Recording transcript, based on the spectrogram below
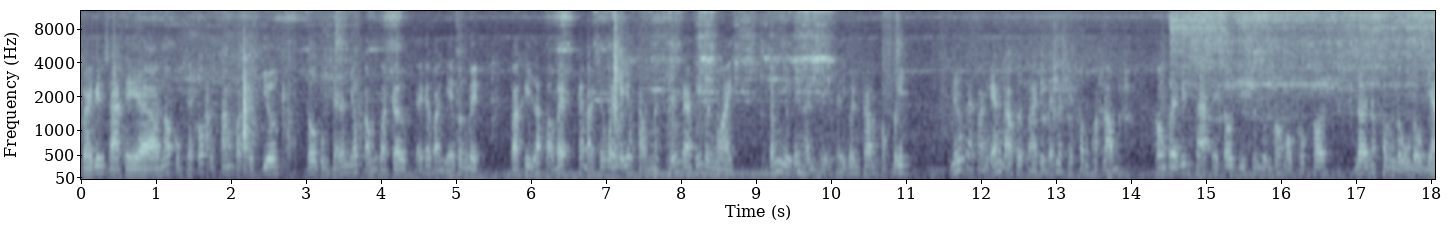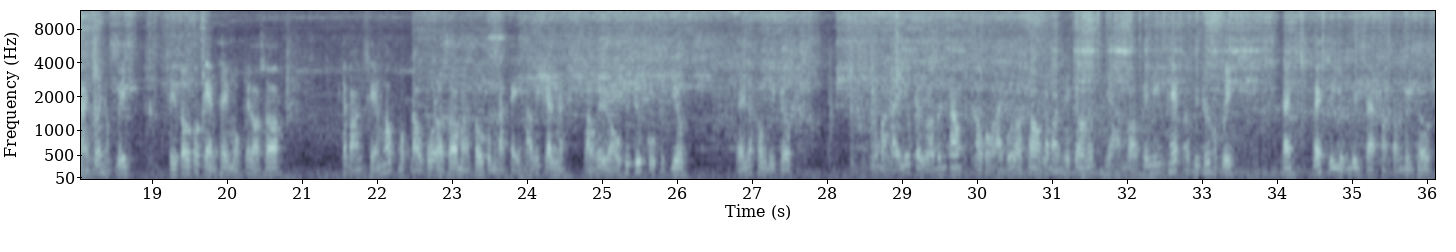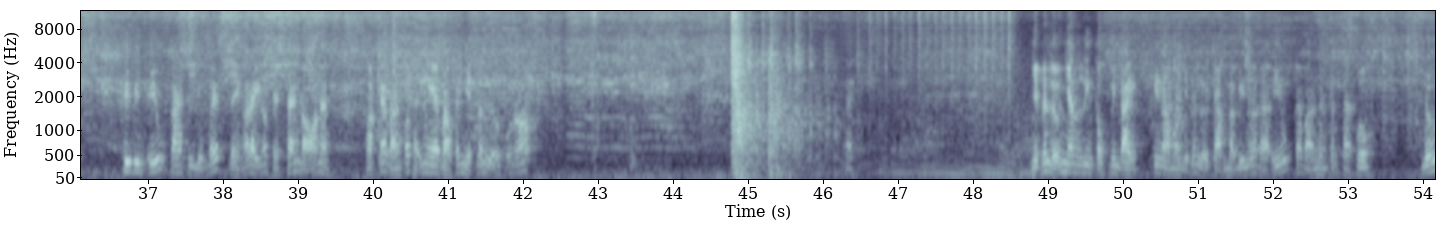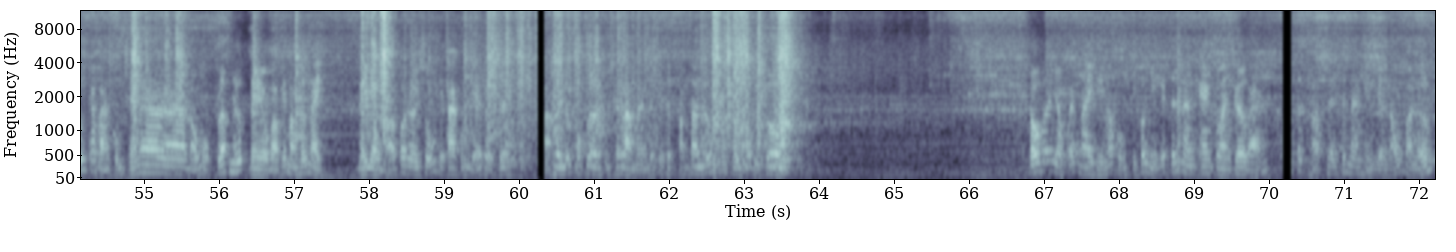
Về pin sạc thì à, nó cũng sẽ có cực âm và cực dương. Tôi cũng sẽ đánh dấu cộng và trừ để các bạn dễ phân biệt. Và khi lắp vào bếp các bạn sẽ quay cái dấu cộng này hướng ra phía bên ngoài giống như cái hình hiển thị bên trong hộp pin nếu các bạn gắn đảo cực lại thì bếp nó sẽ không hoạt động. Còn về pin sạc thì tôi chỉ sử dụng có một cục thôi, nên nó không đủ độ dài với hộp pin. Thì tôi có kèm thêm một cái lò xo. Các bạn sẽ móc một đầu của lò xo mà tôi cũng đã cày hở cái chân nè, vào cái lỗ phía trước của cực dương, để nó không bị trượt. Các bạn đẩy dấu trừ vào bên trong, đầu còn lại của lò xo, các bạn sẽ cho nó chạm vào cái miếng thép ở phía trước hộp pin. Đây, bếp sử dụng pin sạc hoạt động bình thường. Khi pin yếu, ta sử dụng bếp, đèn ở đây nó sẽ sáng đỏ nè hoặc các bạn có thể nghe vào cái nhịp đánh lửa của nó. Đây. nhịp đánh lửa nhanh, liên tục, pin đầy. Khi nào mà nhịp đánh lửa chậm là pin nó đã yếu, các bạn nên cắm sạc vô. Nướng các bạn cũng sẽ ờ, đổ một lớp nước đều vào cái mâm hướng này. Để dầu mỡ có rơi xuống thì ta cũng dễ vệ sinh. Và hơi nước bốc lên cũng sẽ làm mềm được cái thực phẩm ta nướng nó không có bị khô đối với dòng bếp này thì nó cũng chỉ có những cái tính năng an toàn cơ bản, tích hợp thêm tính năng hẹn giờ nấu và nướng.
